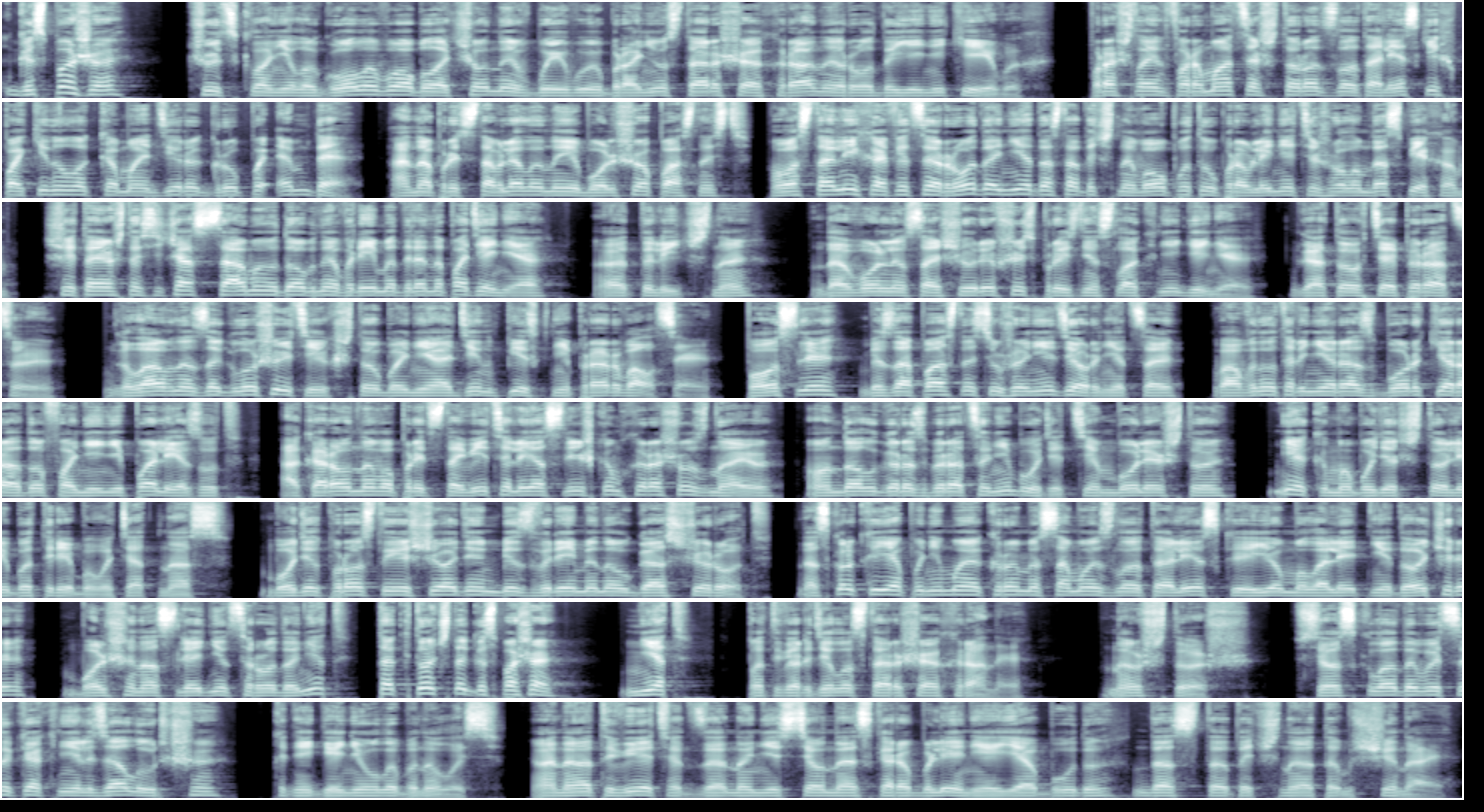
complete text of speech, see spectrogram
«Госпожа», – чуть склонила голову, облаченная в боевую броню старшей охраны рода Яникеевых. Прошла информация, что род Златолесских покинула командира группы МД. Она представляла наибольшую опасность. У остальных офицер рода нет достаточного опыта управления тяжелым доспехом. Считаю, что сейчас самое удобное время для нападения. Отлично. Довольно сощурившись, произнесла княгиня. Готовьте операцию. Главное заглушить их, чтобы ни один писк не прорвался. После безопасность уже не дернется, во внутренние разборки родов они не полезут, а коронного представителя я слишком хорошо знаю. Он долго разбираться не будет, тем более что некому будет что-либо требовать от нас. Будет просто еще один безвременно угасший род. Насколько я понимаю, кроме самой Златолеска и ее малолетней дочери, больше наследниц рода нет? Так точно, госпожа. Нет, подтвердила старшая охрана. Ну что ж, все складывается как нельзя лучше. Княгиня улыбнулась. Она ответит за нанесенное оскорбление, я буду достаточно отомщена.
